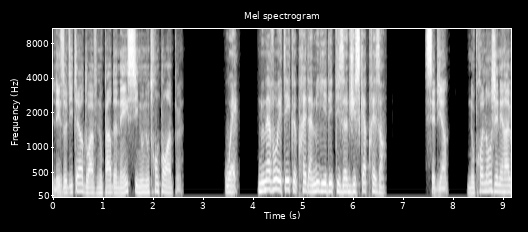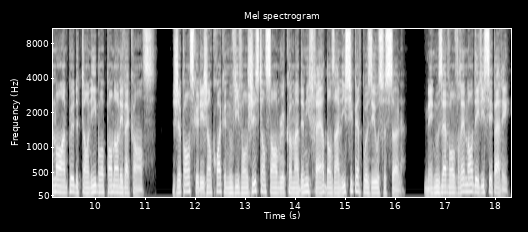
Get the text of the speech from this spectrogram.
Les auditeurs doivent nous pardonner si nous nous trompons un peu. Ouais. Nous n'avons été que près d'un millier d'épisodes jusqu'à présent. C'est bien. Nous prenons généralement un peu de temps libre pendant les vacances. Je pense que les gens croient que nous vivons juste ensemble comme un demi-frère dans un lit superposé au sous-sol. Mais nous avons vraiment des vies séparées.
